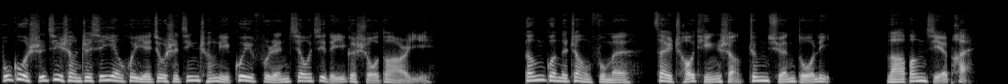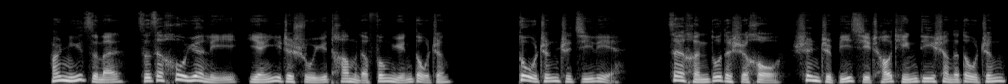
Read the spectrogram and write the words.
不过实际上这些宴会也就是京城里贵妇人交际的一个手段而已。当官的丈夫们在朝廷上争权夺利，拉帮结派。而女子们则在后院里演绎着属于他们的风云斗争，斗争之激烈，在很多的时候，甚至比起朝廷堤上的斗争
